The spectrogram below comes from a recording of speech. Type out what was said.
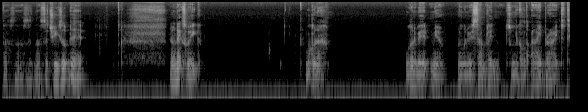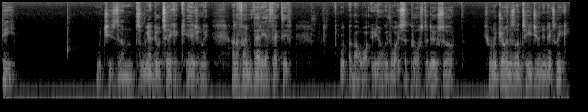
that's that's, that's the cheese update. Now next week we're gonna we're gonna be you know I'm gonna be sampling something called Eyebright tea, which is um, something I do take occasionally, and I find very effective about what you know with what you're supposed to do. So if you want to join us on Tea Journey next week,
